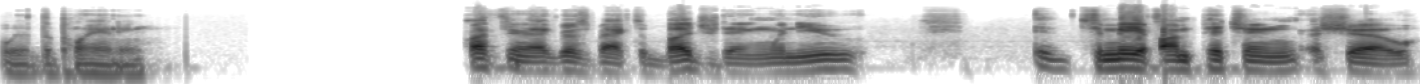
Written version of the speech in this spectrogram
with the planning. I think that goes back to budgeting. When you, it, to me, if I'm pitching a show,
